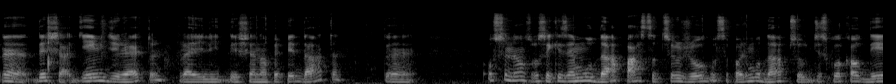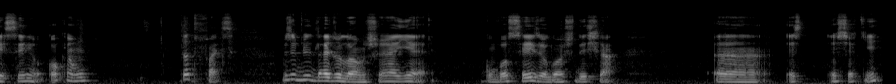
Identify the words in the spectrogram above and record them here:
é, deixar game director, para ele deixar na app data, é, ou se não, se você quiser mudar a pasta do seu jogo, você pode mudar para o seu disco local D, C, qualquer um, tanto faz. Visibilidade do launcher, aí é com vocês, eu gosto de deixar uh, este aqui,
